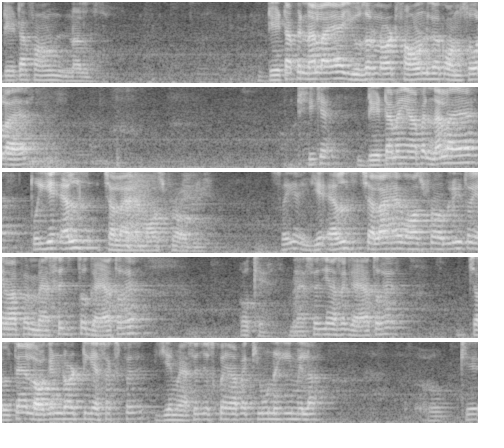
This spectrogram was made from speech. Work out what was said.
डेटा फाउंड नल डेटा पे नल आया यूज़र नॉट फाउंड का कॉन्सोल आया। ठीक है? डेटा में यहाँ पे नल आया है तो ये एल्स चला है मोस्ट प्रॉब्ली सही है? ये एल्स चला है मोस्ट प्रॉब्ली तो यहाँ पे मैसेज तो गया तो है। ओके मैसेज यहाँ से गया तो है। चलते हैं login dot T S X पे। ये मैसेज इसको यहाँ पे क्यों नहीं मिला? ओके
